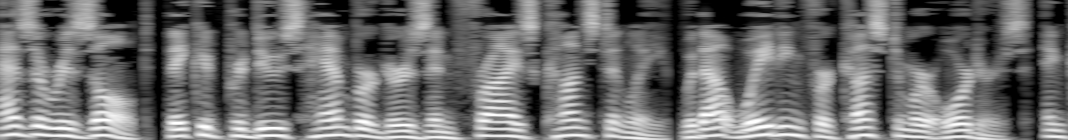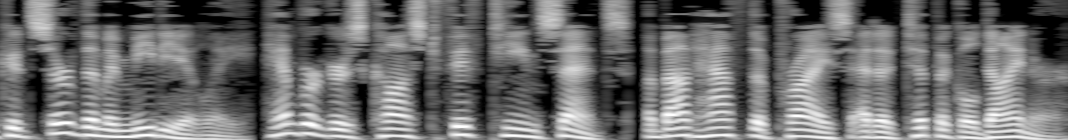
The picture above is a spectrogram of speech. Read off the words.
As a result, they could produce hamburgers and fries constantly, without waiting for customer orders, and could serve them immediately. Hamburgers cost 15 cents, about half the price at a typical diner.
